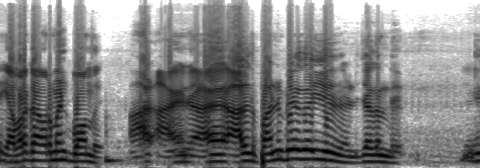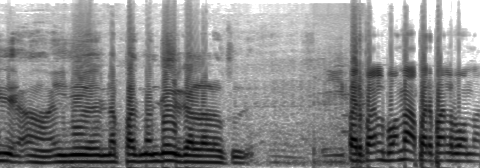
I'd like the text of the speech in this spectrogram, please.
ఎవరి గవర్నమెంట్ బాగుంది? ఆ- ఆయన వాళ్ళ పని బేగా అయ్యేదండి జగన్ది. ఇది ఇది నా పది మంది దగ్గరికి వెళ్ళాలవుతుంది ఈ పరిపాలన బాగుందా? ఆ పరిపాలన బాగుందా.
